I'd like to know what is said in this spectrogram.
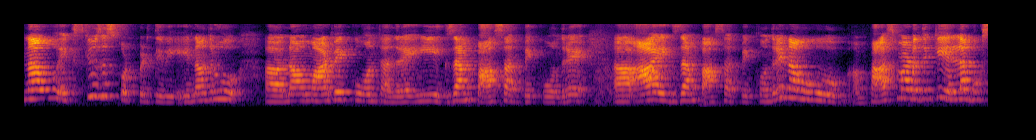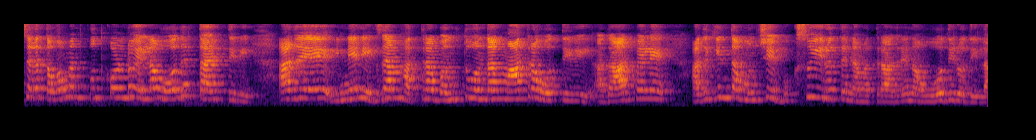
ನಾವು ಎಕ್ಸ್ಕ್ಯೂಸಸ್ ಕೊಟ್ಬಿಡ್ತೀವಿ. ಏನಾದರೂ ನಾವು ಮಾಡಬೇಕು ಅಂತಂದ್ರೆ ಈ ಎಕ್ಸಾಮ್ ಪಾಸ್ ಆಗಬೇಕು ಅಂದ್ರೆ ಆ, ಎಕ್ಸಾಮ್ ಪಾಸ್ ಆಗಬೇಕು ಅಂದ್ರೆ ನಾವು ಪಾಸ್ ಮಾಡೋದಕ್ಕೆ ಎಲ್ಲ ಬುಕ್ಸ್ ಎಲ್ಲ ತಗೊಂಬಂದು ಕೂತ್ಕೊಂಡು ಎಲ್ಲ ಓದಿರ್ತಾ ಇರ್ತೀವಿ. ಆದ್ರೆ ಇನ್ನೇನು ಎಕ್ಸಾಮ್ ಹತ್ರ ಬಂತು ಅಂದಾಗ ಮಾತ್ರ ಓದ್ತೀವಿ. ಅದಾದ್ಮೇಲೆ ಅದಕ್ಕಿಂತ ಮುಂಚೆ ಬುಕ್ಸು ಇರುತ್ತೆ ನಮ್ಮ ಹತ್ರ ಆದ್ರೆ ನಾವು ಓದಿರೋದಿಲ್ಲ.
